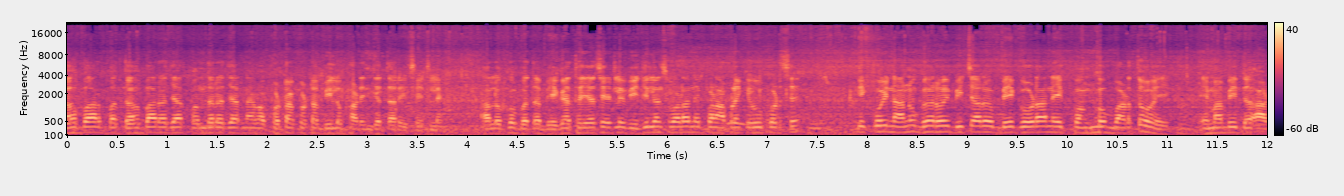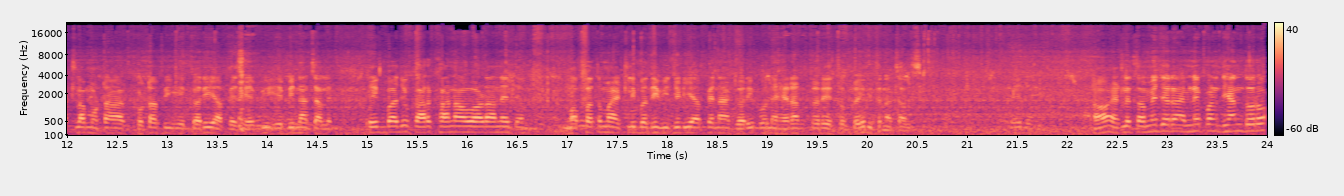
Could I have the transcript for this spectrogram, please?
દહ બાર દહ બાર હજાર, પંદર હજારના એવા ખોટા ખોટા બિલો ફાડીને જતા રહે છે. એટલે આ લોકો બધા ભેગા થયા છે. એટલે વિજિલન્સવાળાને પણ આપણે કહેવું પડશે કે કોઈ નાનું ઘર હોય, બિચારો બે ગોળાને એક પંખો પાડતો હોય, એમાં બી આટલા મોટા ખોટા બી કરી આપે છે. એ બી એ બી ના ચાલે. એક બાજુ કારખાનાવાળાને મફતમાં એટલી બધી વીજળી આપે ને આ ગરીબોને હેરાન કરે તો કઈ રીતના ચાલશે? હા, એટલે તમે જરા એમને પણ ધ્યાન દોરો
